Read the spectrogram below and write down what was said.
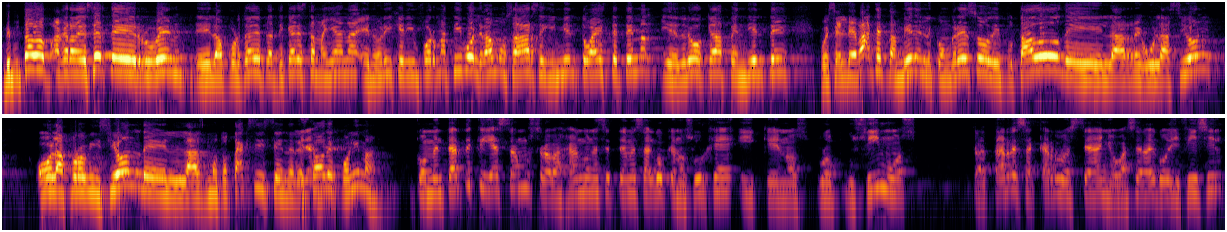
Diputado, agradecerte, Rubén, eh, la oportunidad de platicar esta mañana en Origen Informativo. Le vamos a dar seguimiento a este tema y desde luego queda pendiente pues el debate también en el Congreso, diputado, de la regulación o la provisión de las mototaxis en el estado de Colima. Comentarte que ya estamos trabajando en este tema es algo que nos urge y que nos propusimos tratar de sacarlo este año. Va a ser algo difícil.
